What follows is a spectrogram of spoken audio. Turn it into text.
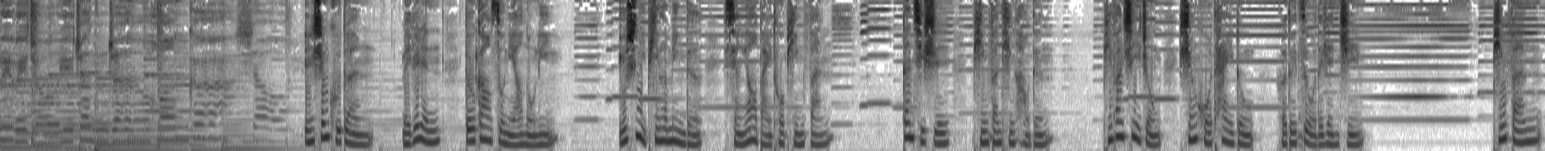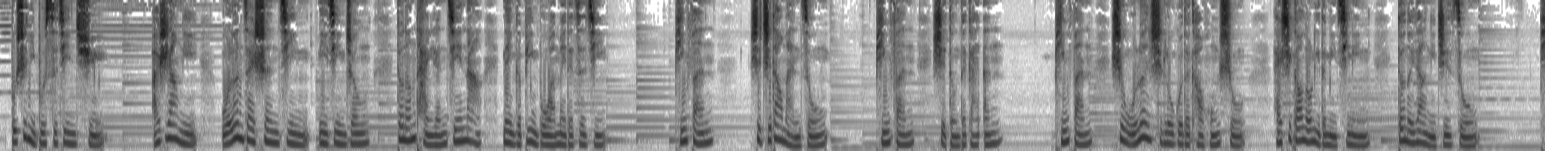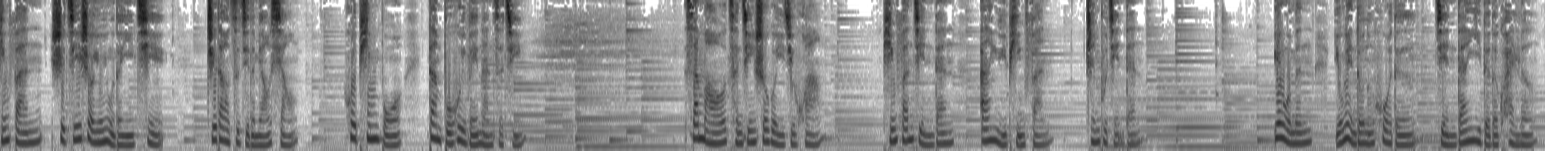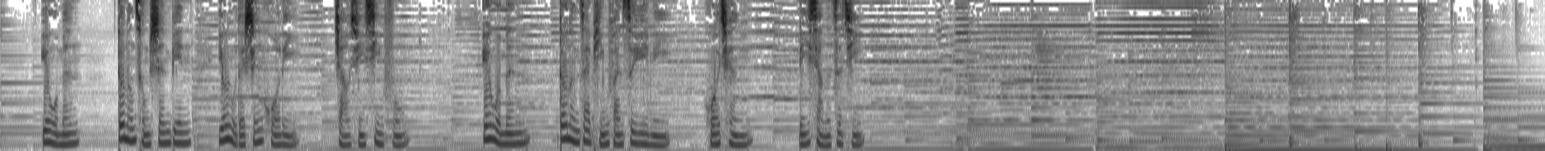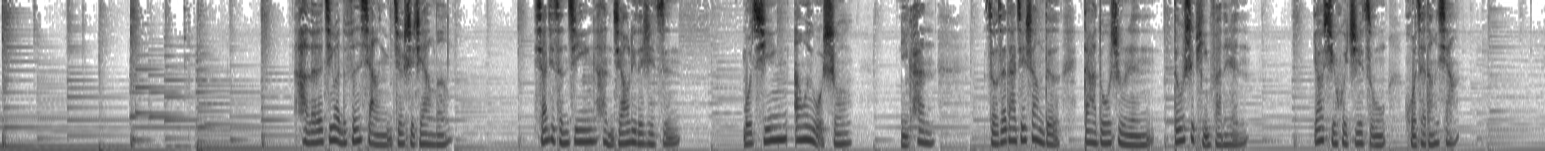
微微酒意，阵阵欢歌笑语。人生苦短，每个人都告诉你要努力，于是你拼了命的。想要摆脱平凡，但其实平凡挺好的。平凡是一种生活态度和对自我的认知。平凡不是你不思进取，而是让你无论在顺境逆境中，都能坦然接纳那个并不完美的自己。平凡是知道满足，平凡是懂得感恩。平凡是无论是路过的烤红薯，还是高楼里的米其林，都能让你知足。平凡是接受拥有的一切，知道自己的渺小。会拼搏，但不会为难自己。三毛曾经说过一句话：“平凡简单，安于平凡，真不简单。”愿我们永远都能获得简单易得的快乐，愿我们都能从身边拥有的生活里找寻幸福，愿我们都能在平凡岁月里活成理想的自己。好了，今晚的分享就是这样了。想起曾经很焦虑的日子，母亲安慰我说：“你看，走在大街上的大多数人都是平凡的人，要学会知足，活在当下。”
